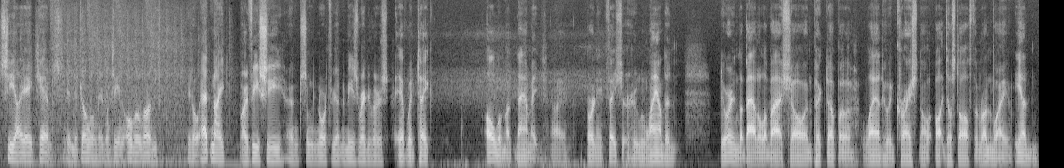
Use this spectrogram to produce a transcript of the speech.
CIA camps in the jungle that were being overrun, you know, at night by VC and some North Vietnamese regulars. It would take ultimate damage. Uh, Bernie Fisher, who landed during the Battle of A Shau and picked up a lad who had crashed just off the runway. He had,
